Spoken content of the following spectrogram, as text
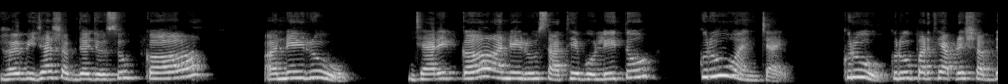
હવે બીજા શબ્દ જોશું. ક અને રૂ જ્યારે ક અને રૂ સાથે બોલીએ તો ક્રુ વંચાય. ક્રુ ક્રુ પરથી આપણે શબ્દ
